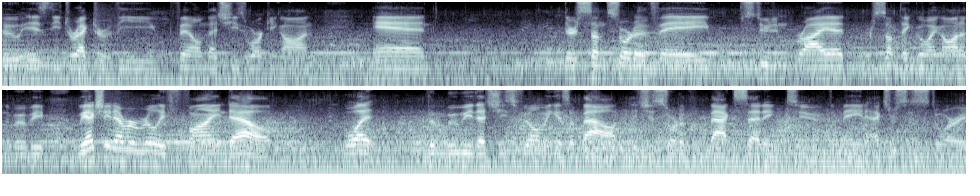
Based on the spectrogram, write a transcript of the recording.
Who is the director of the film that she's working on, and there's some sort of a student riot or something going on in the movie. We actually never really find out what the movie that she's filming is about. It's just sort of a back setting to the main Exorcist story.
